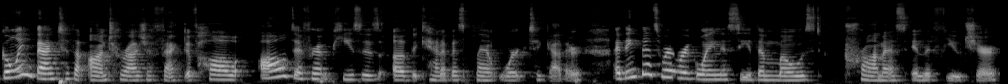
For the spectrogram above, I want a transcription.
going back to the entourage effect of how all different pieces of the cannabis plant work together. I think that's where we're going to see the most promise in the future.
